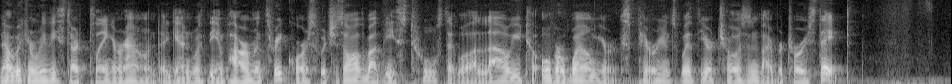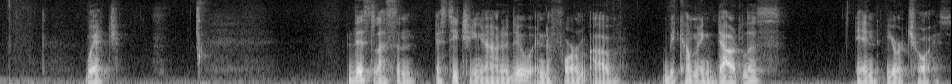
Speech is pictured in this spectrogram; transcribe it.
Now we can really start playing around again with the Empowerment 3 course, which is all about these tools that will allow you to overwhelm your experience with your chosen vibratory state. Which this lesson is teaching you how to do in the form of becoming doubtless in your choice.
